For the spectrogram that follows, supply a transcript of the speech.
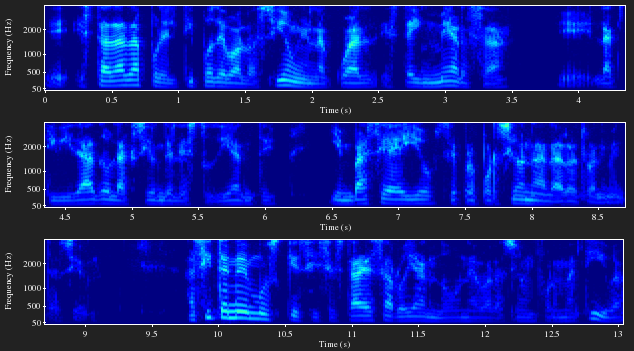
eh, está dada por el tipo de evaluación en la cual está inmersa eh, la actividad o la acción del estudiante y en base a ello se proporciona la retroalimentación. Así tenemos que si se está desarrollando una evaluación formativa,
